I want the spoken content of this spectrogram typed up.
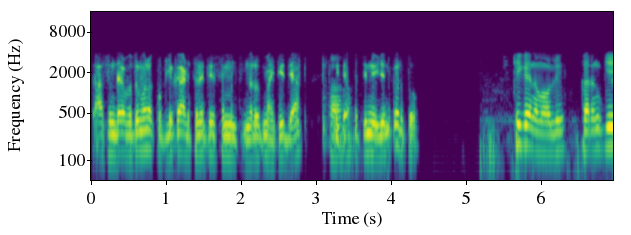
तर आज संदर्भात मला कुठली काय अडचण आहे ते संबंध- संदर्भात माहिती द्या. मी त्या पद्धतीने नियोजन करतो. ठीक आहे ना माऊली. कारण की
